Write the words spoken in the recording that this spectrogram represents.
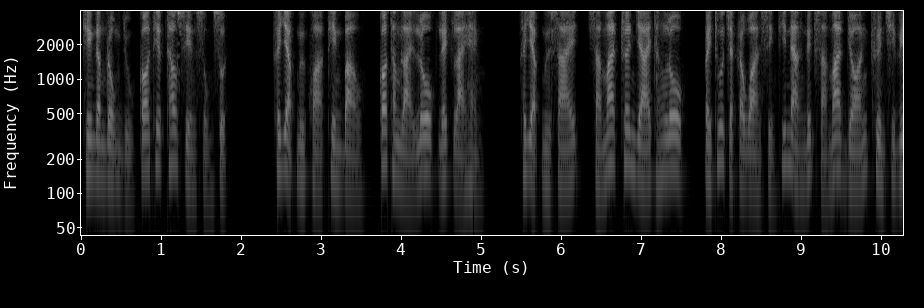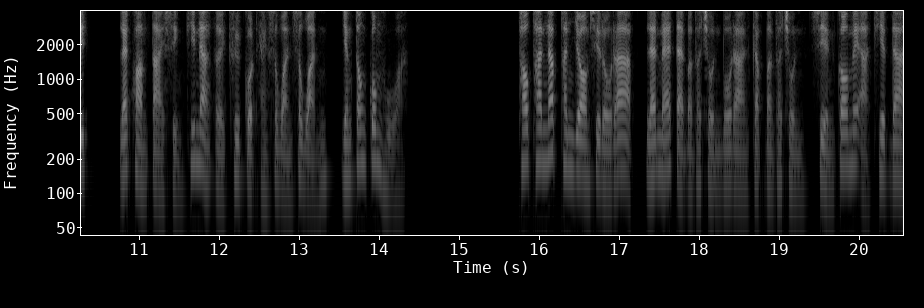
เพียงดำรงอยู่ก็เทียบเท่าเซียนสูงสุด ขยับมือขวาเพียงเบา ก็ทำลายโลกเล็กหลายแห่ง ขยับมือซ้ายสามารถเคลื่อนย้ายทั้งโลก ไปทั่วจักรวาลสิ่งที่นางนึกสามารถย้อนคืนชีวิต และความตายสิ่งที่นางเอ่ยคือกฎแห่งสวรรค์สวรรค์ยังต้องก้มหัว เผ่าพันธุ์นับพันยอมสิโรราบ และแม้แต่บรรพชนโบราณกับบรรพชนเซียนก็ไม่อาจเทียบได้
